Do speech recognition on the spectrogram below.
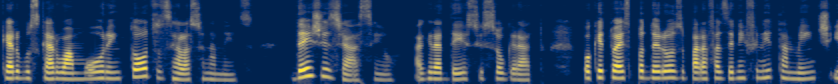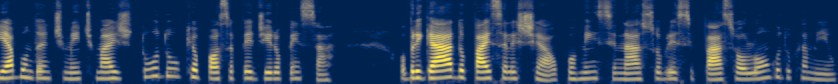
Quero buscar o amor em todos os relacionamentos. Desde já, Senhor, agradeço e sou grato, porque tu és poderoso para fazer infinitamente e abundantemente mais de tudo o que eu possa pedir ou pensar. Obrigado, Pai Celestial, por me ensinar sobre esse passo ao longo do caminho,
